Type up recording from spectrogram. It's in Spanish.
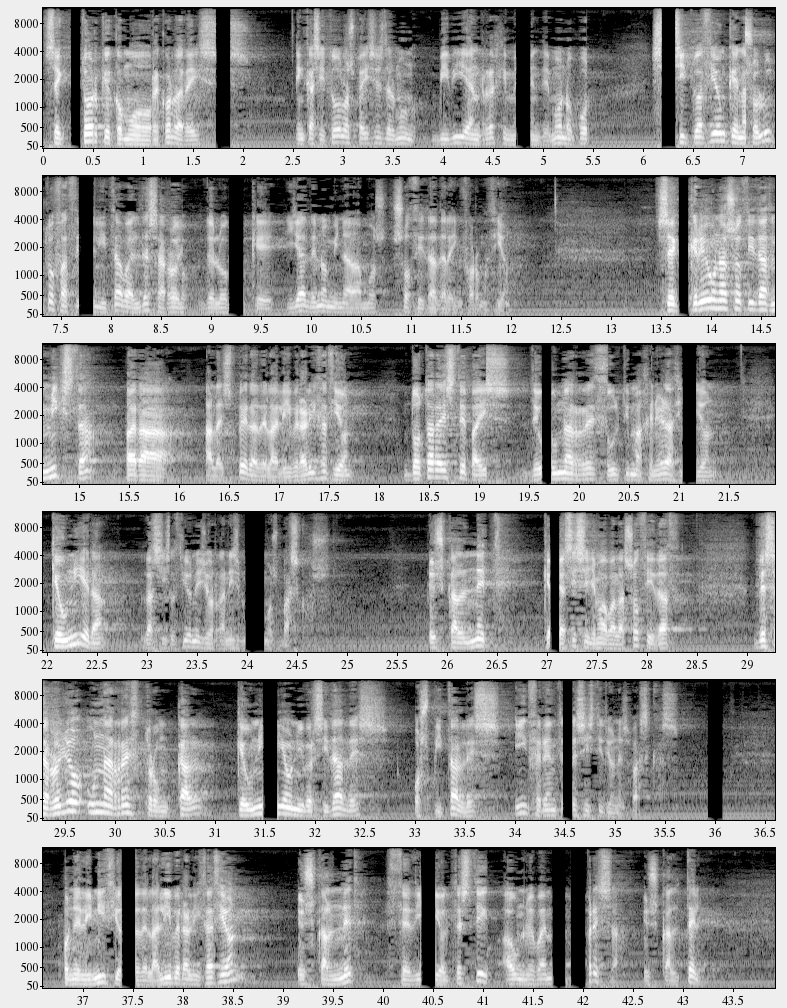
Sector que, como recordaréis, en casi todos los países del mundo vivía en régimen de monopolio, situación que en absoluto facilitaba el desarrollo de lo que ya denominábamos sociedad de la información. Se creó una sociedad mixta para, a la espera de la liberalización, dotar a este país de una red de última generación que uniera las instituciones y organismos vascos. Euskalnet, que así se llamaba la sociedad, desarrolló una red troncal que unía universidades, hospitales y diferentes instituciones vascas. Con el inicio de la liberalización, Euskalnet cedió el testigo a una nueva empresa, Euskaltel.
